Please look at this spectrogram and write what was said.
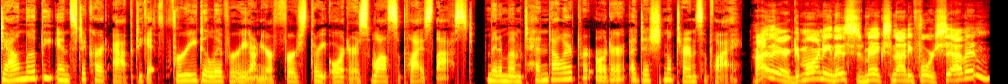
Download the Instacart app to get free delivery on your first three orders while supplies last. Minimum $10 per order, additional term supply. Hi there. Good morning. This is Mix 94.7,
